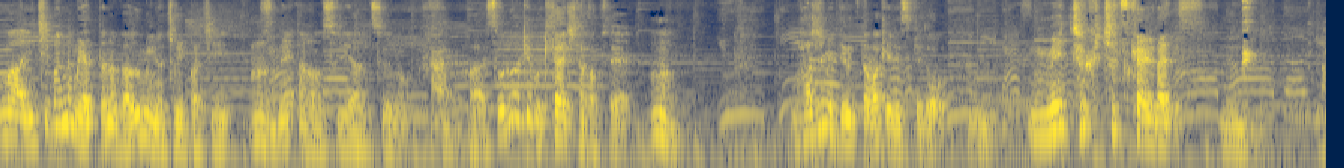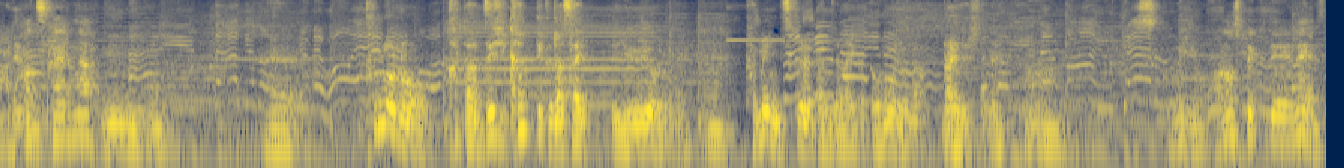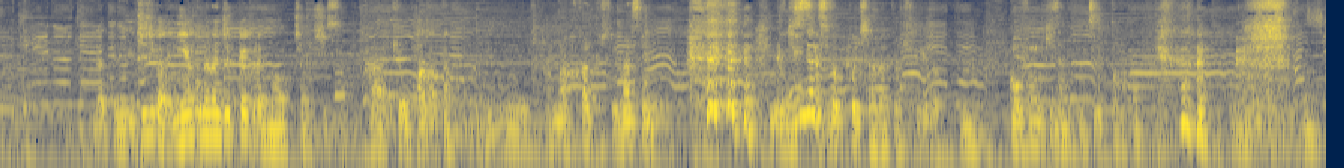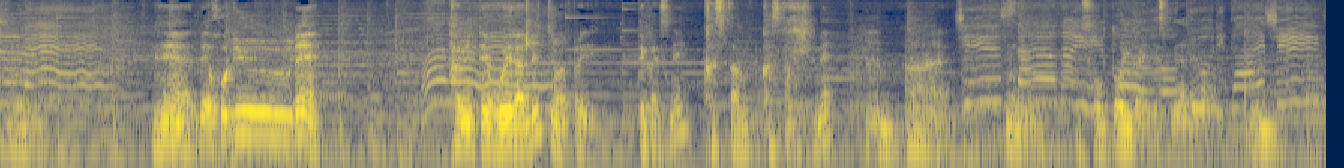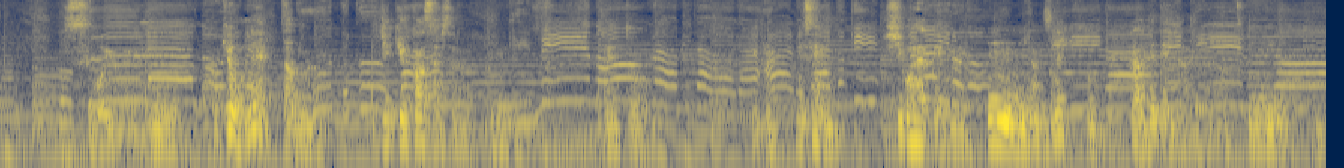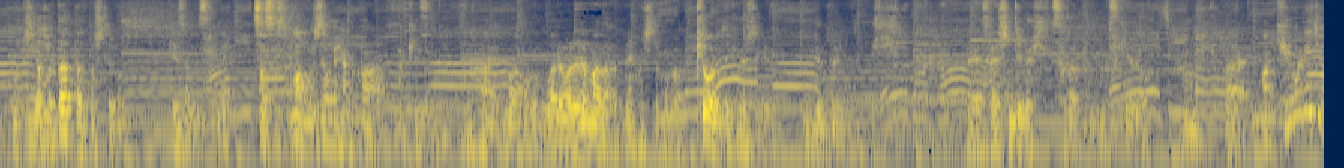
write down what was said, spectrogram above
まあ一番でもやったのが海のちょいパチですね。あの 3R2 の。はいはい。それは結構期待値高くて、うん初めて打ったわけですけど、うんめちゃくちゃ使える台です。うんあれは使えるなうん。ねうんえプロの方ぜひ勝ってくださいっていうようなね、ために作られたんじゃないかと思うような台でしたね。うん。すごいよ。あのスペックでねだって1時間で270回くらい回っちゃうしさはい。今日測ったんだけどね。うん、あんま測った人いませんよ。気になる人ストップウォッチ測ってましたけど。5分刻みにずっと測って。うん。ねえ、で、保留で、貯めて終えられるっていうのはやっぱりでかいですね。カスタム、カスタムしてね。うんはい。うん。相当偉大ですね、あれは。うんすごいよねうん。今日もね多分時給換算したらうんえっ、といくら2400500円ぐらいうん。なんですね、うんが出てんじゃないかうん。こちらもだったとしての計算ですよね。なそうそうそうまあもちろん100%の計算ねはい。まあ、我々はまだね、星友が、今日はできましたけど、でも大丈夫です。えー最新的には下がると思いますけど、うんはい。まあ9割以上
